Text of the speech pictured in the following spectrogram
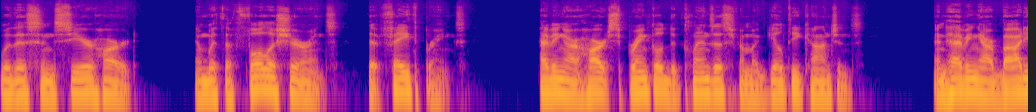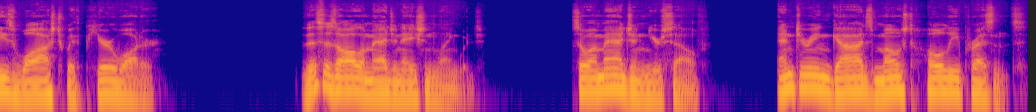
with a sincere heart and with the full assurance that faith brings, having our hearts sprinkled to cleanse us from a guilty conscience, and having our bodies washed with pure water. This is all imagination language. So imagine yourself entering God's most holy presence,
